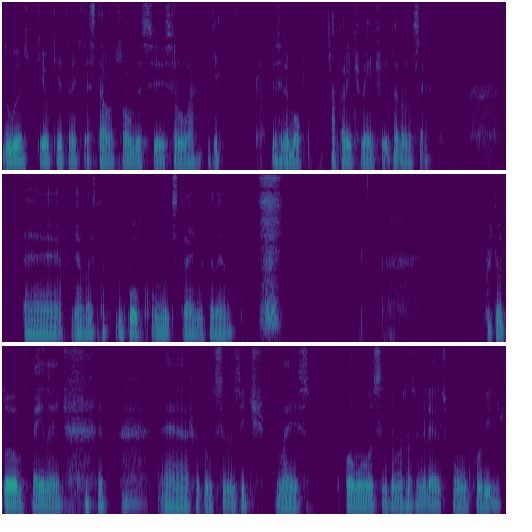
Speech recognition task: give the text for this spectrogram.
duas porque eu queria também testar o som desse celular aqui, ver se ele é bom. Aparentemente tá dando certo. É, minha voz tá um pouco muito estranha, dependendo. Porque eu tô bem doente. é, acho que eu tô com sinusite, mas como os sintomas são semelhantes com o Covid,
